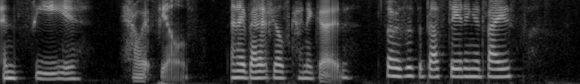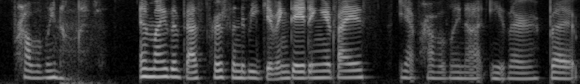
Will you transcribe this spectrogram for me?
and see how it feels. And I bet it feels kind of good. So, is it the best dating advice? Probably not. Am I the best person to be giving dating advice? Yeah, probably not either. But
